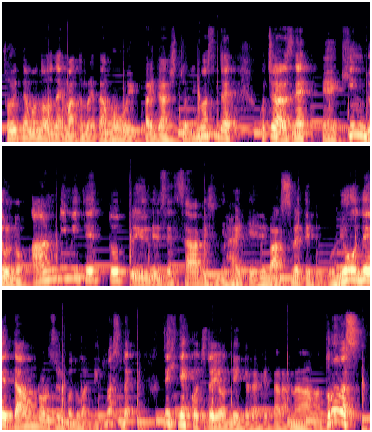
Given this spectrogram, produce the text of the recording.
そういったものをね、まとめた本をいっぱい出しておりますので、こちらですね、え、Kindle の Unlimited というですね、サービスに入っていれば、すべて無料でダウンロードすることができますので、ぜひね、こちら読んでいただけたらなと思います。じゃあ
